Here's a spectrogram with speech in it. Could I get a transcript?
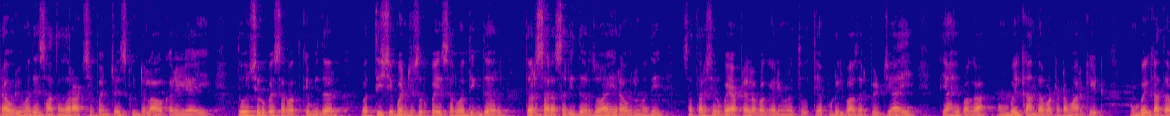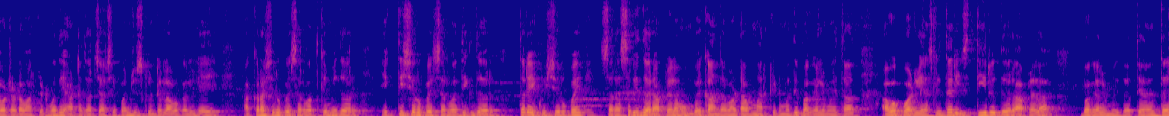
राऊरीमध्ये सात हजार आठशे पंचेचाळीस क्विंटल आवक आलेली आहे. दोनशे रुपये सर्वात कमी दर बत्तीसशे पंचवीस रुपये सर्वाधिक दर तर सरासरी दर जो आहे राऊरीमध्ये सतराशे रुपये आपल्याला बघायला मिळतो. त्या पुढील बाजारपेठ जी आहे ती आहे बघा मुंबई कांदा बटाटा मार्केट. मुंबई कांदा बटाटा मार्केटमध्ये आठ हजार चारशे पंचवीस क्विंटल आवक आलेली आहे. अकराशे रुपये सर्वात कमी दर एकतीसशे रुपये सर्वाधिक दर तर एकवीसशे रुपये सरासरी दर आपल्याला मुंबई कांदा वाटा मार्केटमध्ये बघायला मिळतात. आवक वाढली असली तरी स्थिर दर आपल्याला बघायला मिळतात. त्यानंतर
